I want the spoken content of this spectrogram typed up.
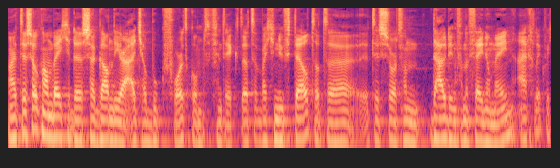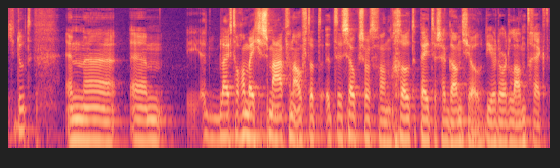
Maar het is ook wel een beetje de Sagan die er uit jouw boek voortkomt, vind ik. Dat, wat je nu vertelt, dat, eh, het is een soort van duiding van een fenomeen eigenlijk, wat je doet. En eh, ehm, het blijft toch een beetje smaak van over dat het is ook een soort van grote Peter Sagan-show die er door het land trekt.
